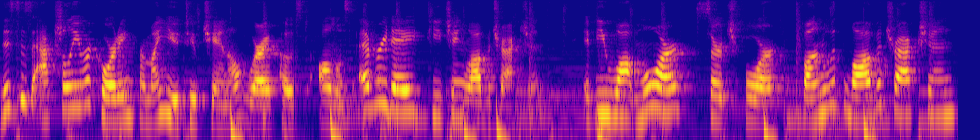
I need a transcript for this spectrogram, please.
This is actually a recording from my YouTube channel where I post almost every day teaching Law of Attraction. If you want more, search for Fun with Law of Attraction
